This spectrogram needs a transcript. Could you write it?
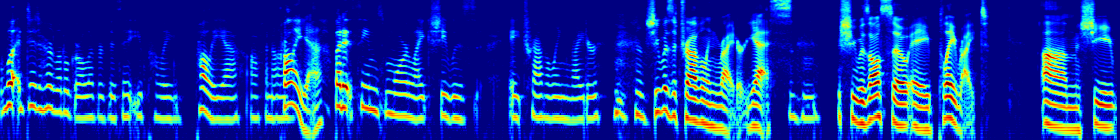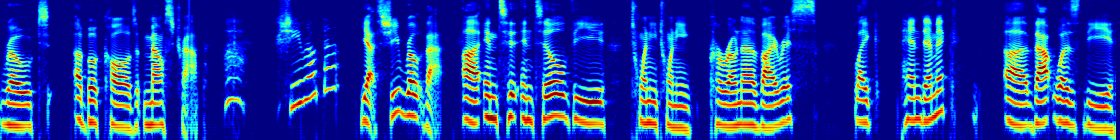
what did her little girl ever visit? You probably, probably, yeah, off and on. Probably yeah. But it seems more like she was a traveling writer. She was a traveling writer. Yes. Mhm. She was also a playwright. Um, she wrote a book called Mousetrap. she wrote that. Yes, she wrote that. Uh, until until the 2020 coronavirus like pandemic, uh, that was the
